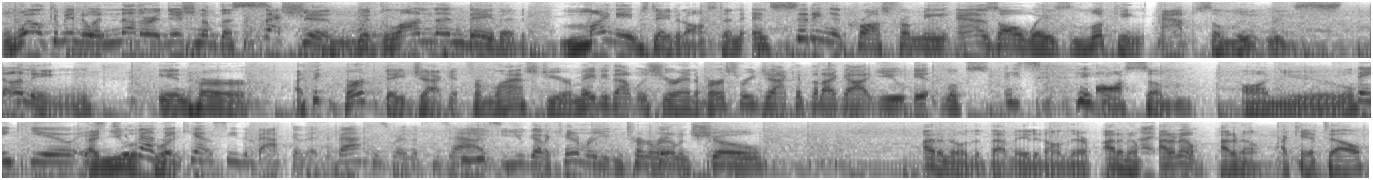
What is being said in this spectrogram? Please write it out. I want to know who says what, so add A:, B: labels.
A: Welcome into another edition of The Session with Londa and David. My name's David Austin, and sitting across from me, as always, looking absolutely stunning in her, I think, birthday jacket from last year. Maybe that was your anniversary jacket that I got you. It looks
B: It's
A: awesome on you.
B: thank you. It's
A: And you
B: too
A: look
B: bad
A: great.
B: they can't see the back of it. The back is where the pizzazz.
A: You, you got a camera, you can turn around and show. I don't know that that made it on there. I don't know. I don't know. I don't know. I can't tell.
